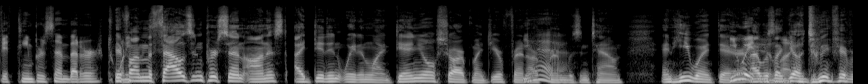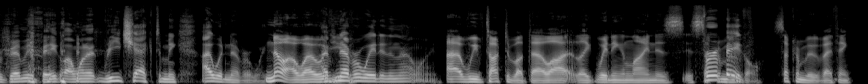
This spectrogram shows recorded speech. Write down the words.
15% better? 20 If I'm a thousand percent honest, I didn't wait in line. Daniel Sharp, my dear friend, our Yeah. friend, was in town, and he went there. You and I waited was in like, line. "Yo, do me a favor, grab me a bagel. I want to recheck to make." I would never wait. No, why would I've you? never waited in that line. Uh, we've talked about that a lot. Like waiting in line is, is For a sucker move. bagel. Sucker move, I think.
